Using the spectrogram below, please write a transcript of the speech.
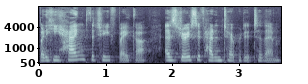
But he hanged the chief baker, as Joseph had interpreted to them.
